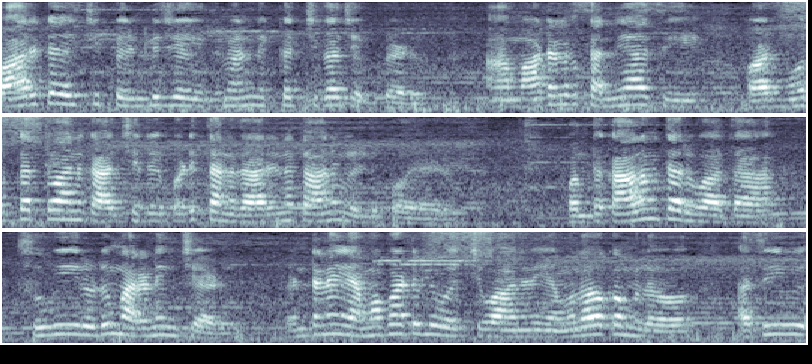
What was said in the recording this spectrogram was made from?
వారికే ఇచ్చి పెండ్లి చేయుదునని నిక్కచ్చిగా చెప్పాడు. ఆ మాటలకు సన్యాసి వాడి మూర్ఖత్వానికి ఆశ్చర్యపడి తన దారిన తాను వెళ్ళిపోయాడు. కొంతకాలం తరువాత సువీరుడు మరణించాడు. వెంటనే యమభటులు వచ్చి వానిని యమలోకములో అసి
